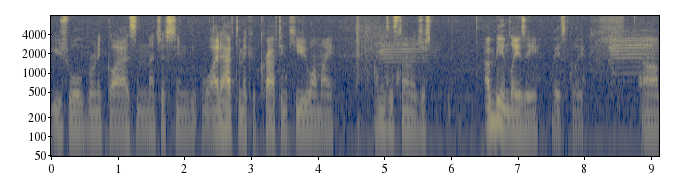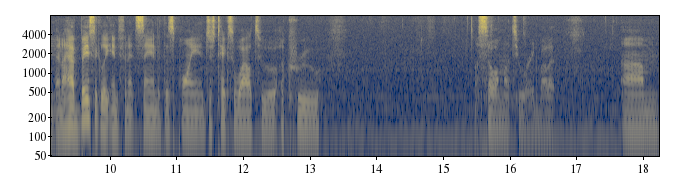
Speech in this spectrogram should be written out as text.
usual runic glass, and that just seemed. Well, I'd have to make a crafting queue on my ME system. It just. I'm being lazy, basically. Um, and I have basically infinite sand at this point. It just takes a while to accrue. So I'm not too worried about it. Um,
